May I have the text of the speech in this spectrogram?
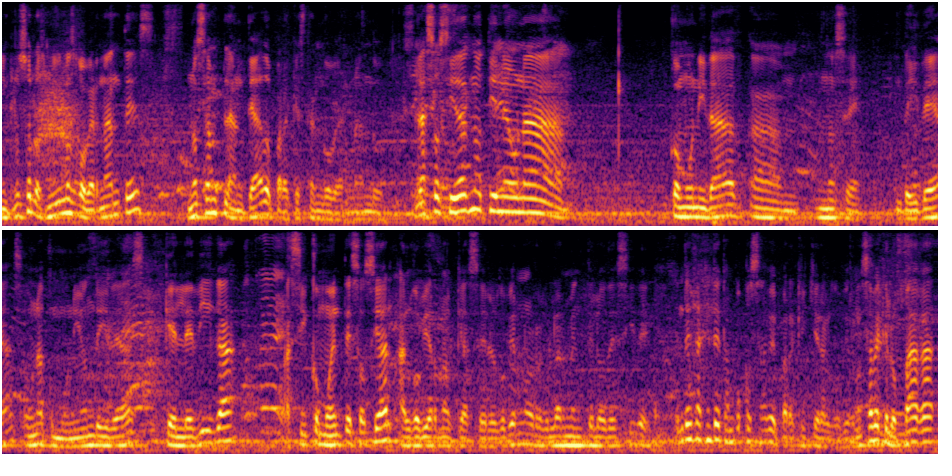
incluso los mismos gobernantes no se han planteado para qué están gobernando. La sociedad no tiene una comunidad, am, no sé, de ideas, o una comunión de ideas que le diga, así como ente social, al gobierno qué hacer. El gobierno regularmente lo decide. Entonces la gente tampoco sabe para qué quiere el gobierno. Sabe que lo paga.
